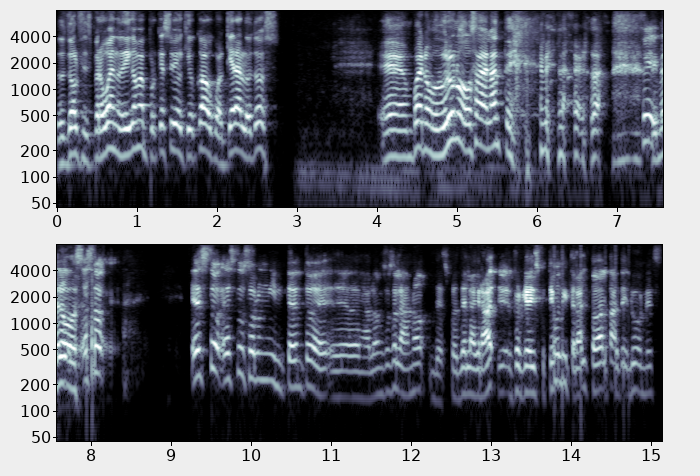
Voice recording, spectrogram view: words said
los Dolphins. Pero bueno, dígame por qué estoy equivocado, cualquiera de los dos. Eh, bueno, Bruno, vos adelante, la verdad. Primero vos. Esto, esto, esto, es solo un intento de, Alonso Solano después de la porque discutimos literal toda la tarde lunes.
